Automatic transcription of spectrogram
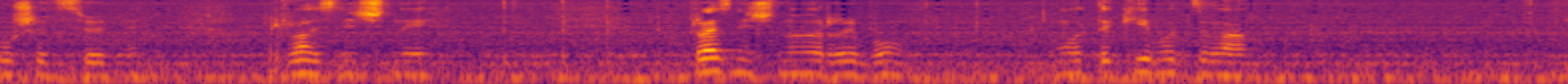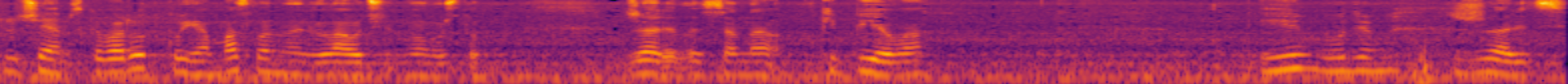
кушать сегодня праздничный, праздничную рыбу. Вот такие вот дела. Включаем сковородку. Я масло налила очень много, чтобы жарилась она, кипела. И будем жарить.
